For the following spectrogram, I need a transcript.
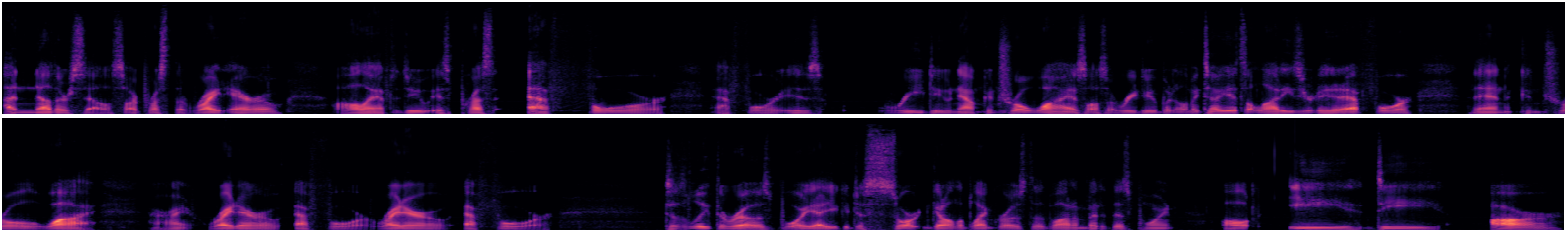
another cell. So I press the right arrow. All I have to do is press F4. F4 is redo. Now control Y is also redo, but let me tell you, it's a lot easier to hit F4 than control Y. All right, right arrow, F4, right arrow, F4. To delete the rows, boy, yeah, you could just sort and get all the blank rows to the bottom, but at this point, Alt E, D, R,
